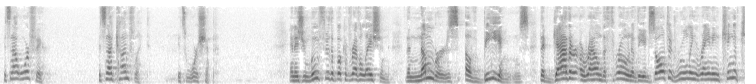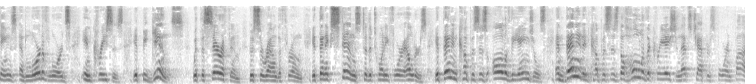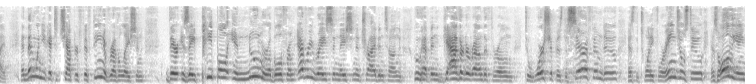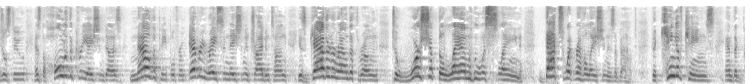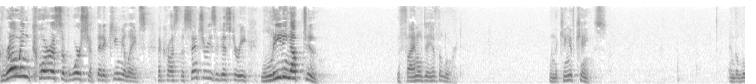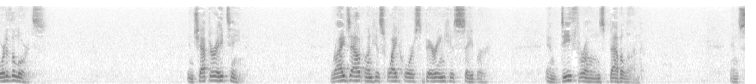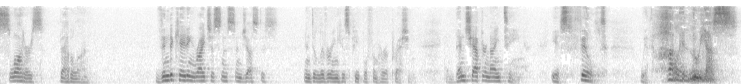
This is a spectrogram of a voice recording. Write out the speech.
It's not warfare, it's not conflict, it's worship. And as you move through the book of Revelation, the numbers of beings that gather around the throne of the exalted, ruling, reigning King of Kings and Lord of Lords increases. It begins with the seraphim who surround the throne. It then extends to the 24 elders. It then encompasses all of the angels. And then it encompasses the whole of the creation. That's chapters 4 and 5. And then when you get to chapter 15 of Revelation, there is a people innumerable from every race and nation and tribe and tongue who have been gathered around the throne to worship as the seraphim do, as the 24 angels do, as all the angels do, as the whole of the creation does. Now the people from every race and nation and tribe and tongue is gathered around the throne to worship the Lamb who was slain. That's what Revelation is about. The King of Kings and the growing chorus of worship that accumulates across the centuries of history leading up to the final day of the Lord, when the King of Kings and the Lord of the Lords, in chapter 18, rides out on his white horse bearing his saber and dethrones Babylon and slaughters Babylon vindicating righteousness and justice, and delivering his people from her oppression. And then chapter 19 is filled with hallelujahs.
